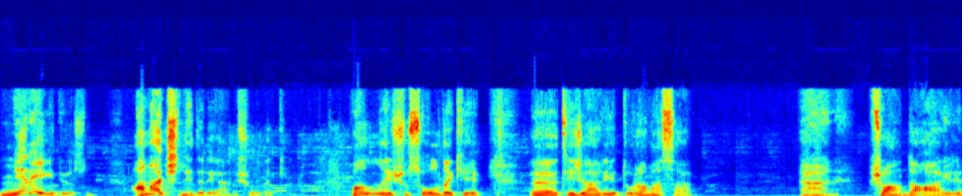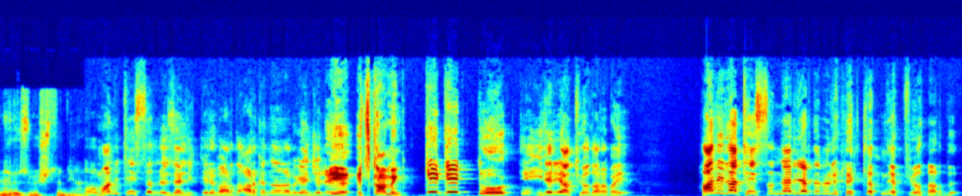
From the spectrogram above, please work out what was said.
Nereye gidiyorsun? Amaç nedir yani şuradaki? Vallahi şu soldaki e, ticari duramasa Yani şu anda aileni üzmüştün yani. Oğlum hani Tesla'nın özellikleri vardı arkadan araba gelince "Hey, it's coming git git dur diye ileriye atıyordu arabayı. Hani la Tesla'nın her yerde böyle reklamını yapıyorlardı.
